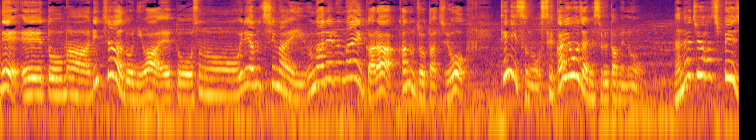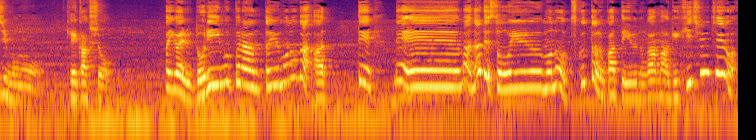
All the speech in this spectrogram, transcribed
でえーとまあ、リチャードには、えー、とそのウィリアムズ姉妹生まれる前から彼女たちをテニスの世界王者にするための78ページもの計画書、まあ、いわゆるドリームプランというものがあってで、えーまあ、なぜそういうものを作ったのかっていうのが、まあ、劇中では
